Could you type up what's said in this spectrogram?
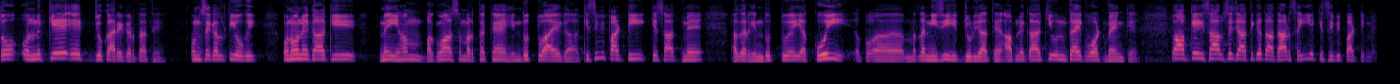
तो उनके एक जो कार्यकर्ता थे उनसे गलती हो गई। उन्होंने कहा कि नहीं हम भगवान समर्थक हैं हिंदुत्व आएगा। किसी भी पार्टी के साथ में अगर हिंदुत्व या कोई आ, मतलब निजी हित जुड़ जाते हैं आपने कहा कि उनका एक वोट बैंक है। तो आपके हिसाब से जातिगत आधार सही है किसी भी पार्टी में?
